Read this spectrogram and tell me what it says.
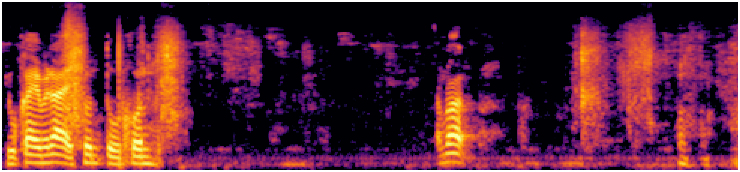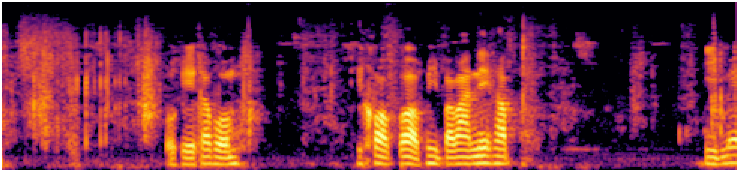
อยู่ใกล้ไม่ได้ชนตูดคนสำรับโอเคครับผม ที่คอกก็มีประมาณนี้ครับมีแม่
